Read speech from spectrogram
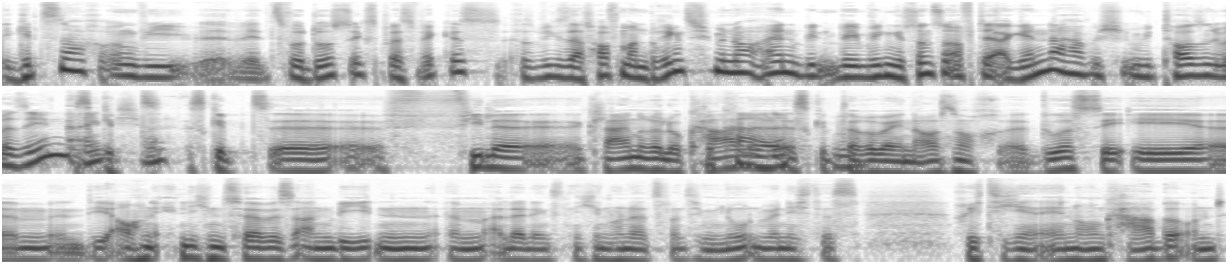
Gibt es noch irgendwie, äh, jetzt wo Durst Express weg ist, also wie gesagt, Hoffmann bringt es mir noch ein, wegen jetzt sonst noch auf der Agenda, habe ich irgendwie tausend übersehen es eigentlich? Gibt, es gibt äh, viele kleinere Lokale, Lokale. es gibt mhm. darüber hinaus noch äh, Durst.de, ähm, die auch einen ähnlichen Service anbieten, ähm, allerdings nicht in 120 Minuten, wenn ich das richtig in Erinnerung habe. Und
